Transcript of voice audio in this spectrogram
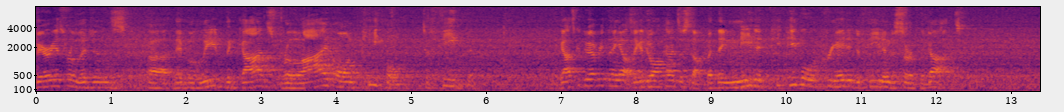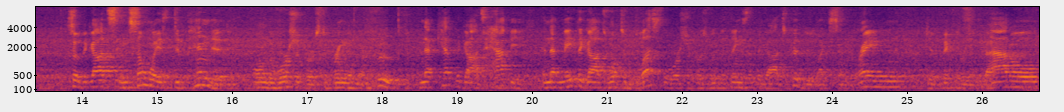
various religions, uh, they believed the gods relied on people to feed them. The gods could do everything else. They could do all kinds of stuff, but they needed, people were created to feed and to serve the gods. So the gods, in some ways, depended on the worshippers to bring them their food. And that kept the gods happy, and that made the gods want to bless the worshippers with the things that the gods could do, like send rain, give victory in battle,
